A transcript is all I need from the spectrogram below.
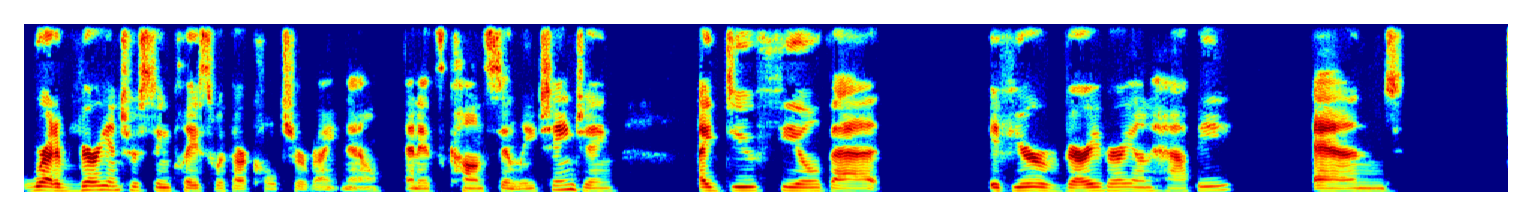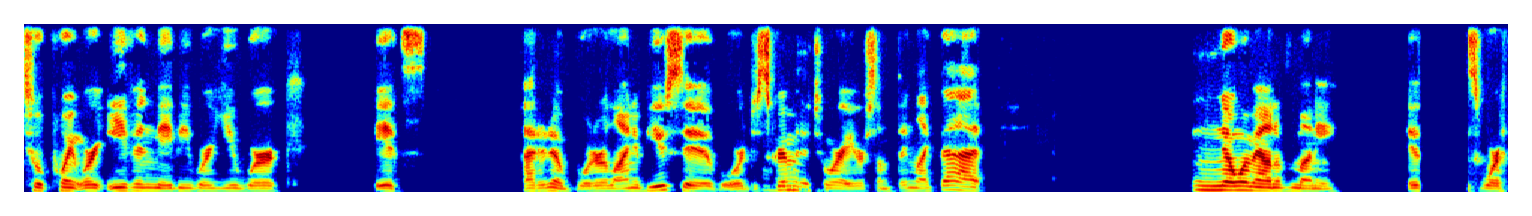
we're at a very interesting place with our culture right now, and it's constantly changing. I do feel that if you're very, very unhappy and to a point where even maybe where you work, it's, I don't know, borderline abusive or mm-hmm. discriminatory mm-hmm. or something like that, no amount of money is, is worth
